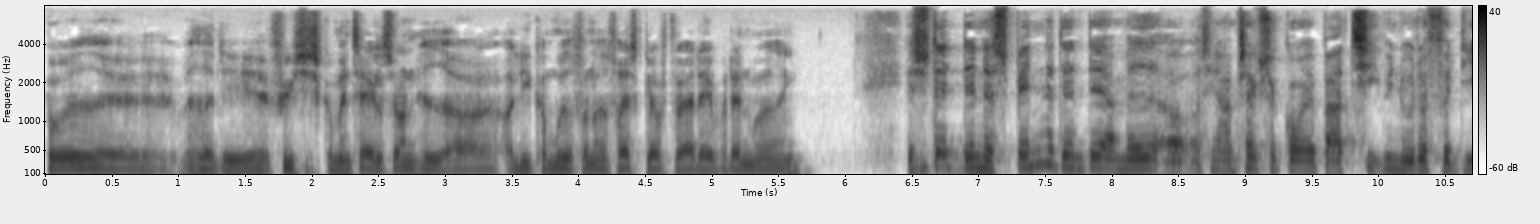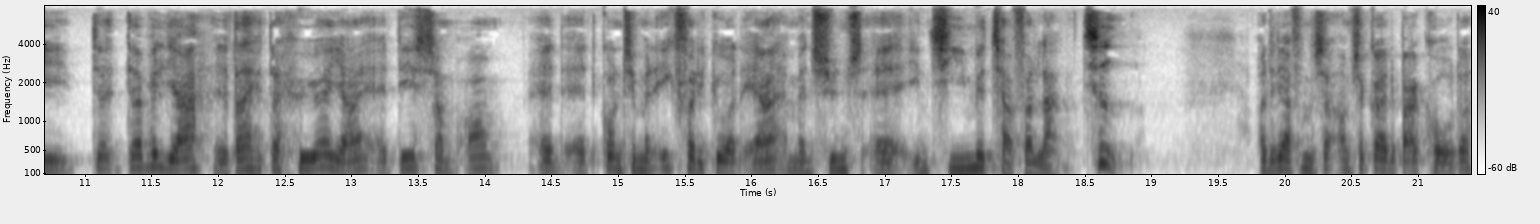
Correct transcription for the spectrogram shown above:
både øh, hvad hedder det, fysisk og mental sundhed, og, og lige komme ud og få noget frisk luft hver dag på den måde, ikke? Jeg synes, den, den er spændende, den der med at, at sige, så, så går jeg bare 10 minutter, fordi der, der vil jeg, eller der, der hører jeg, at det er som om, at, at grunden til, at man ikke får det gjort, er, at man synes, at en time tager for lang tid. Og det er derfor, så, om så gør det bare kortere.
